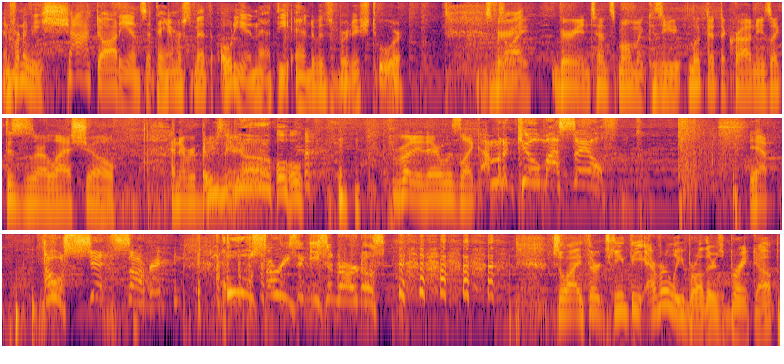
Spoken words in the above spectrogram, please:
in front of a shocked audience at the Hammersmith Odeon at the end of his British tour. It's a very, very intense moment because he looked at the crowd and he's like, "This is our last show," and everybody there, no. everybody there was like, "I'm gonna kill myself." Yep. Oh shit! Sorry. oh, sorry, Ziggy Stardust. July 13th, the Everly Brothers break up,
